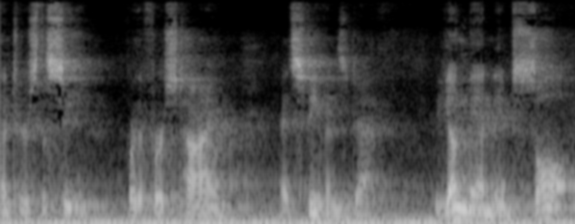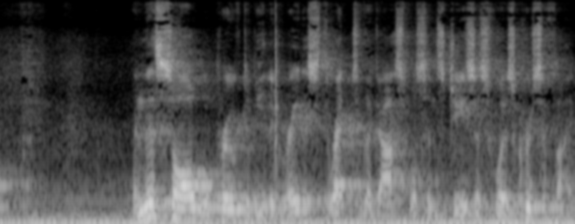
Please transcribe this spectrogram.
enters the scene for the first time at Stephen's death. A young man named Saul. And this Saul will prove to be the greatest threat to the gospel since Jesus was crucified.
